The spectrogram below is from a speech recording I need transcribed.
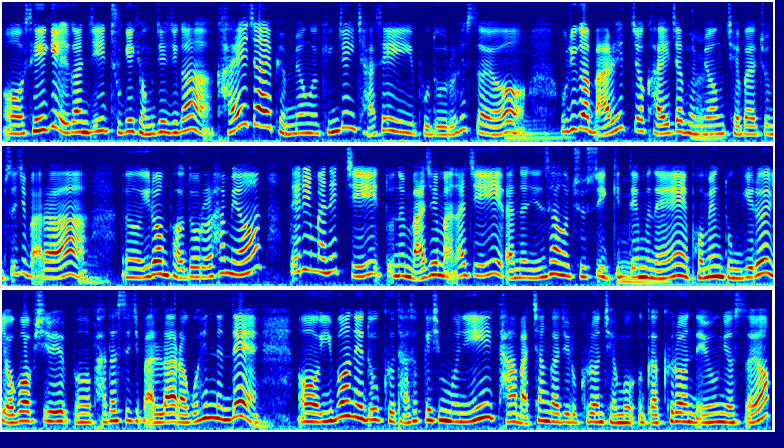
어, 세계 일간지 두 개 경제지가 가해자의 변명을 굉장히 자세히 보도를 했어요. 음. 우리가 말했죠. 가해자 변명 네. 제발 좀 쓰지 마라. 어, 이런 보도를 하면 때릴만 했지 또는 맞을만 하지라는 인상을 줄 수 있기 음. 때문에 범행 동기를 여과 없이 어, 받아 쓰지 말라라고 했는데 음. 어, 이번에도 그 다섯 개 신문이 다 마찬가지로 그런 제목, 그러니까 그런 내용이었어요.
